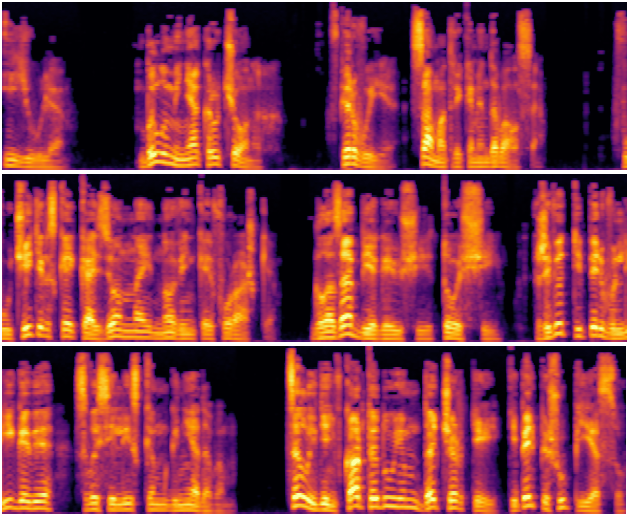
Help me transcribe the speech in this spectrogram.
июля. Был у меня крученых. Впервые. Сам отрекомендовался. В учительской казенной новенькой фуражке. Глаза бегающие, тощий. Живет теперь в Лигове с Василиском Гнедовым. Целый день в карты дуем до чертей. Теперь пишу пьесу.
